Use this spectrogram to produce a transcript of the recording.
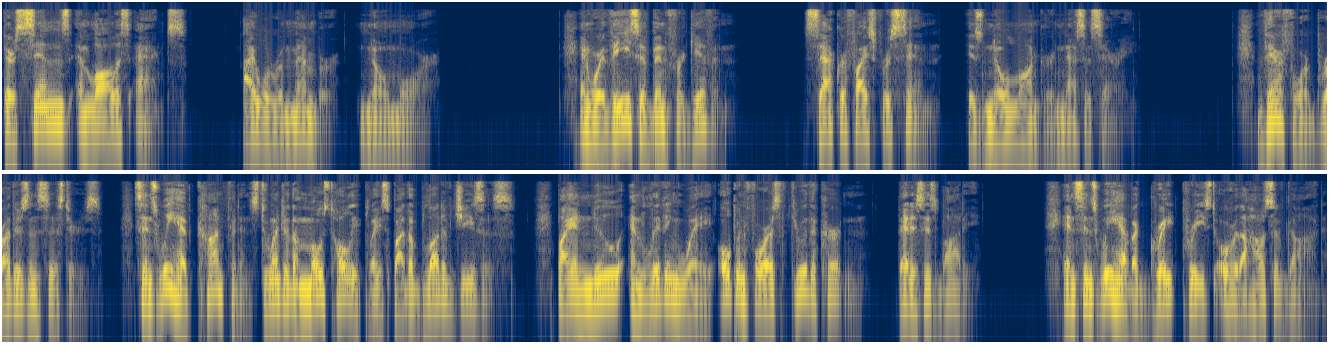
their sins and lawless acts i will remember no more. And where these have been forgiven sacrifice for sin is no longer necessary therefore brothers and sisters since we have confidence to enter the most holy place by the blood of Jesus by a new and living way opened for us through the curtain that is his body and since we have a great priest over the house of God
